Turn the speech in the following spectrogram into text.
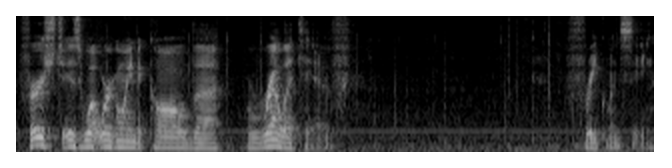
First is what we're going to call the relative frequency.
